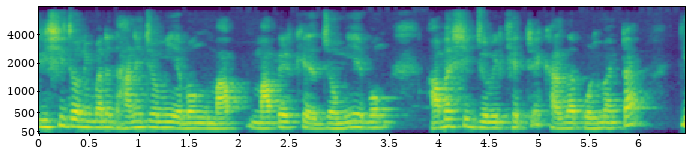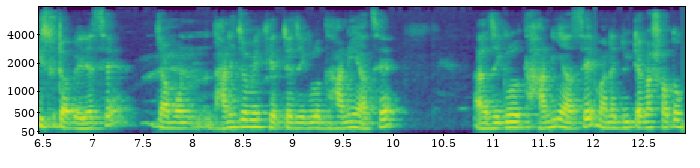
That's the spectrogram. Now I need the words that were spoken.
কৃষি জমি মানে ধানি জমি এবং মাপ, মাপের জমি এবং আবাসিক জমির ক্ষেত্রে খাজনার পরিমাণটা কিছুটা বেড়েছে। যেমন ধানি জমির ক্ষেত্রে যেগুলো ধানি আছে যেগুলো ধানি আছে মানে দুই টাকা শতক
